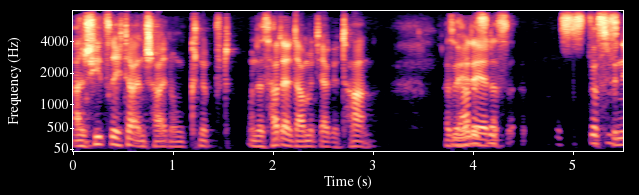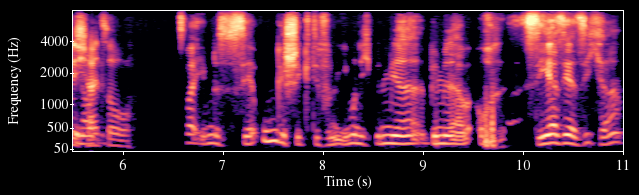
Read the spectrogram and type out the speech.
an Schiedsrichterentscheidungen knüpft. Und das hat er damit ja getan. Also ja, hätte er das, das, das, das finde genau ich halt so. Das war eben das sehr Ungeschickte von ihm und ich bin mir, bin mir auch sehr, sehr sicher,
